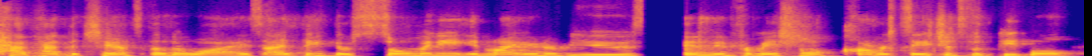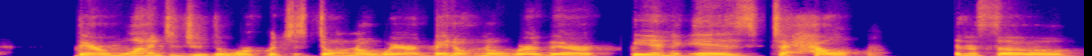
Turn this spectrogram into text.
have had the chance otherwise. I think there's so many in my interviews and informational conversations with people they're wanting to do the work but just don't know where they don't know where their in is to help and so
